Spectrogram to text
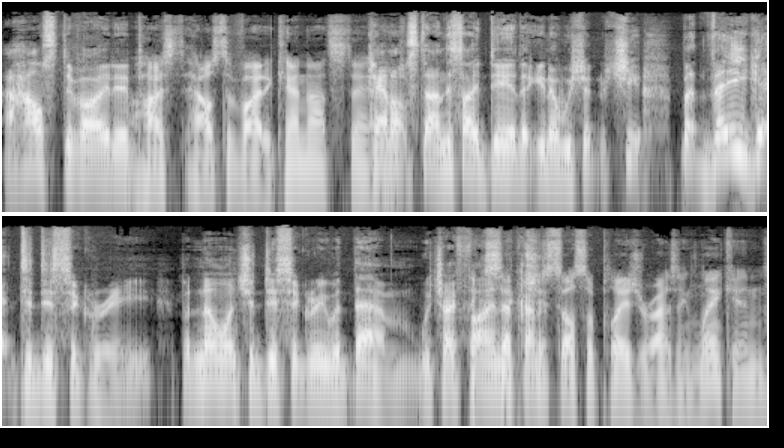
A house divided. A house, house divided cannot stand. Cannot stand. This idea that, you know, we should, she, but they get to disagree, but no one should disagree with them, which I find Except kind she's of. also plagiarizing Lincoln,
